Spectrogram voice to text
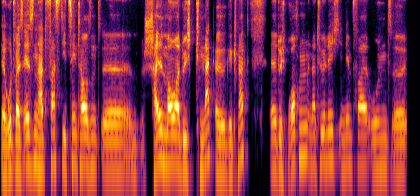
Äh, Rot-Weiß Essen hat fast die 10.000 äh, Schallmauer äh, geknackt, äh, durchbrochen natürlich in dem Fall. Und äh,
